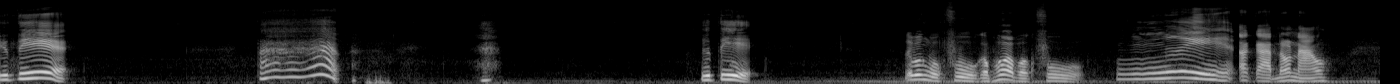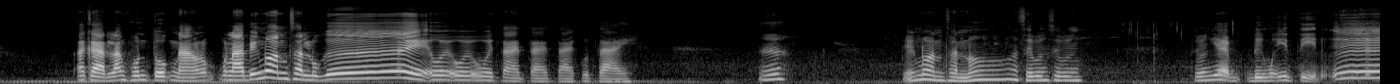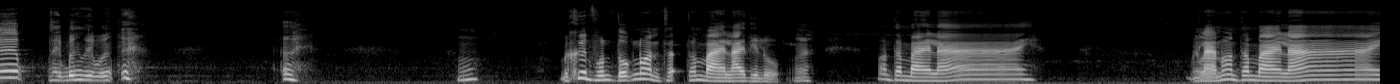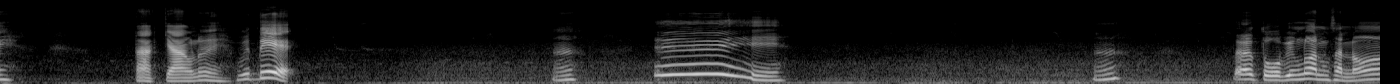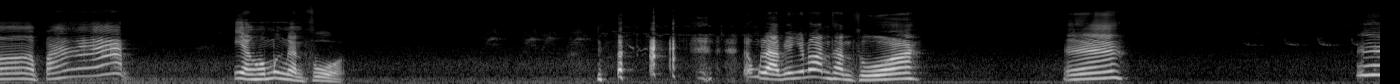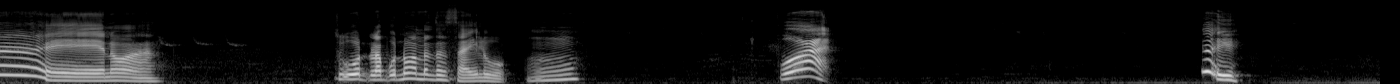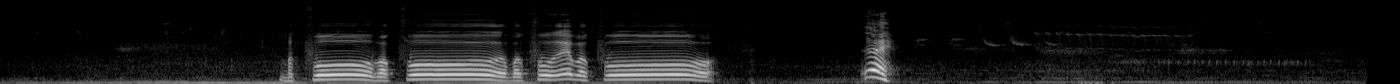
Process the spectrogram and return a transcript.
บิวตี้ป้าดฮะบิวตี้แล้วเบิ่งบอกฟูกับพ่อบอกฟูเอ้ยอากาศหนาวหนาวอากาศลังฝนตกหนาวเวลาเบียงนอนสั่นลูกเอ้ยโอ้ยโอ้ยโอ้ยตายตายตายกูตายเออเบียงนอนสั่นเนาะใส่เบิ่งใส่เบิ่งใส่เบิ่งแย่ดึงมืออีตีดอึ๊บใส่เบิ่งใส่เบิ่งเอ้ยเอ้ยหืม เมื่อคืนฝนตกนอนสสำบายหลายทีลูกนอนสำบายหลายเวลานอนสำบายหลายตากจาวเลยวิตตี้ฮะเอ้ยฮะแต่ะตัวเพียงนอนสันเนาะป๊าดเอียงของมึงนั่นฟู ต้องหลับยังจะนอนสันสัวเอ๊ะเอ้ยเนาะสูดหลับอดนอนมันจะใสลูกอืมฟัวเฮ้ยบักฟูบักฟูบักฟูเอ้ยบักฟูเอ้ย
